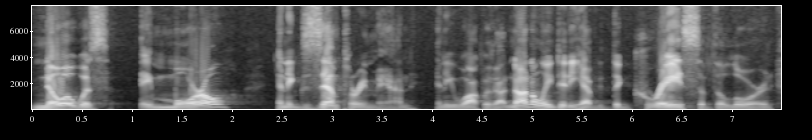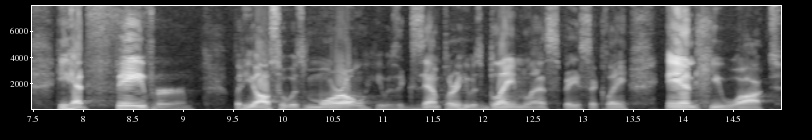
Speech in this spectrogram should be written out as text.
Noah was a moral and exemplary man, and he walked with God. Not only did he have the grace of the Lord, he had favor, but he also was moral, he was exemplary, he was blameless, basically, and he walked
